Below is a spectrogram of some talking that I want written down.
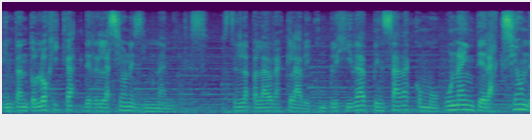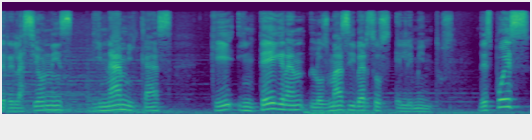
en tanto lógica de relaciones dinámicas. Esta es la palabra clave, complejidad pensada como una interacción de relaciones dinámicas que integran los más diversos elementos. Después,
